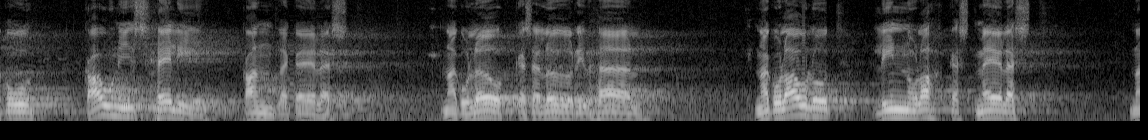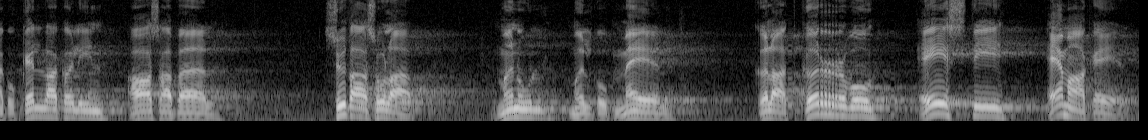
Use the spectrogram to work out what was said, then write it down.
nagu kaunis heli kandlekeelest, nagu lõokese lõõriv hääl, nagu laulud linnu lahkest meelest, nagu kellakõlin aasapääl. süda sulab, mõnul mõlgub meel, kõlad kõrvu Eesti emakeel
